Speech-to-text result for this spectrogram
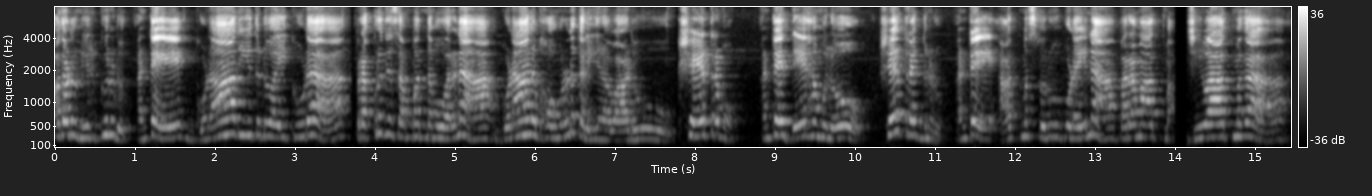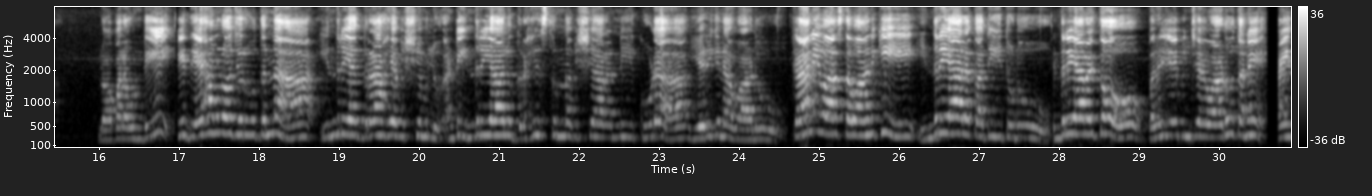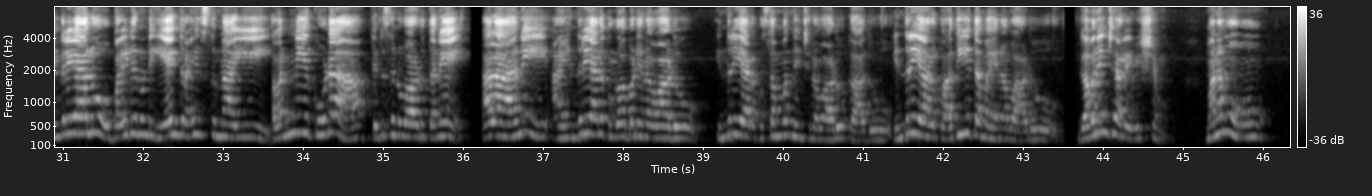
అతడు నిర్గుణుడు అంటే గుణాతీతుడు అయి కూడా ప్రకృతి సంబంధము వలన గుణానుభవములను కలిగినవాడు. క్షేత్రము అంటే దేహములో క్షేత్రజ్ఞుడు అంటే ఆత్మస్వరూపుడైన పరమాత్మ జీవాత్మగా లోపల ఉండి ఈ దేహంలో జరుగుతున్న ఇంద్రియ గ్రాహ్య విషయములు అంటే ఇంద్రియాలు గ్రహిస్తున్న విషయాలన్నీ కూడా ఎరిగినవాడు. కానీ వాస్తవానికి ఇంద్రియాలకు అతీతుడు. ఇంద్రియాలతో పని చేపించేవాడు తనే. ఆ ఇంద్రియాలు బయట నుండి ఏం గ్రహిస్తున్నాయి? అవన్నీ కూడా తెలిసినవాడు తనే. అలా అని ఆ ఇంద్రియాలకు లోబడిన వాడు ఇంద్రియాలకు సంబంధించిన వాడు కాదు. ఇంద్రియాలకు అతీతమైన వాడు గమనించాలి ఈ విషయం. మనము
